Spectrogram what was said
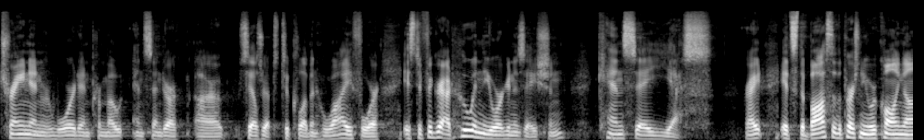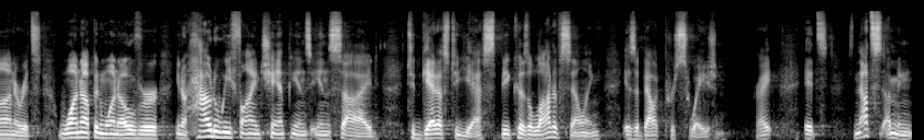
train and reward and promote and send our, sales reps to club in Hawaii for is to figure out who in the organization can say yes right? It's the boss of the person you were calling on, or it's one up and one over. You know, how do we find champions inside to get us to yes? Because a lot of selling is about persuasion, right? It's, it's not, I mean,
